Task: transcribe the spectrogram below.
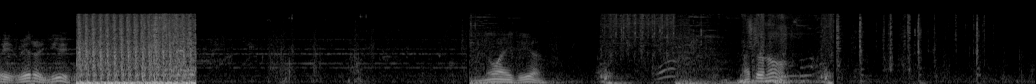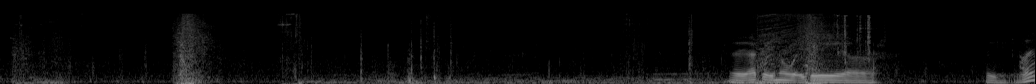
Wait, where are you? No idea. I don't know. Right, I don't know to do or... Wait? What?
